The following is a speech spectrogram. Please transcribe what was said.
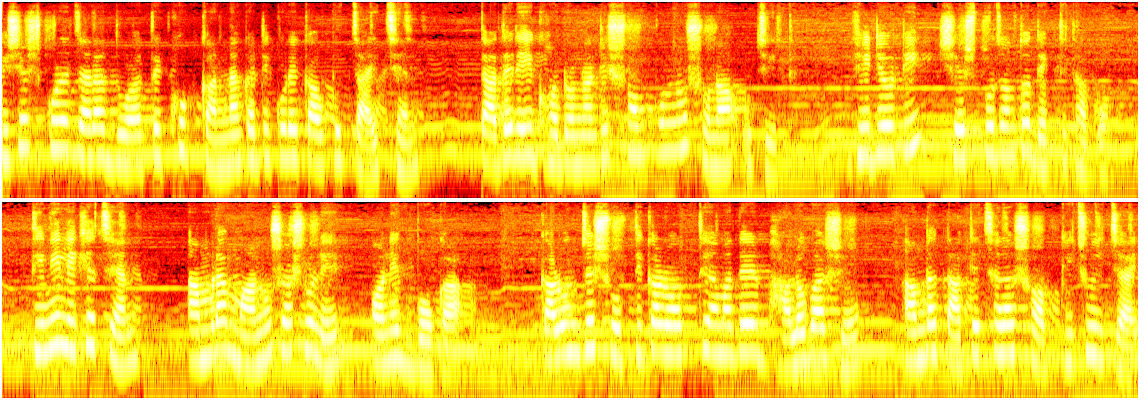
বিশেষ করে যারা দোয়াতে খুব কান্নাকাটি করে কাউকে চাইছেন, তাদের এই ঘটনাটি সম্পূর্ণ শোনা উচিত। ভিডিওটি শেষ পর্যন্ত দেখতে থাকুন। তিনি লিখেছেন, আমরা মানুষ আসলে অনেক বোকা। কারণ যে সত্যিকার অর্থে আমাদের ভালোবাসে, আমরা তাকে ছাড়া সব কিছুই চাই।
